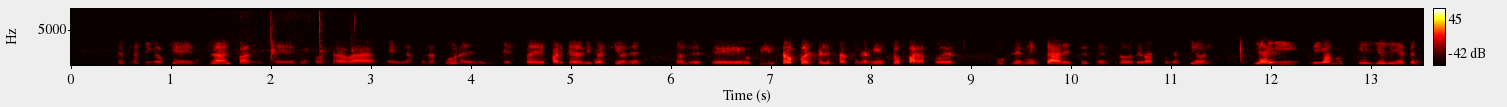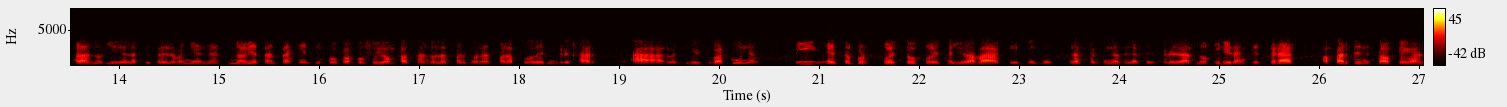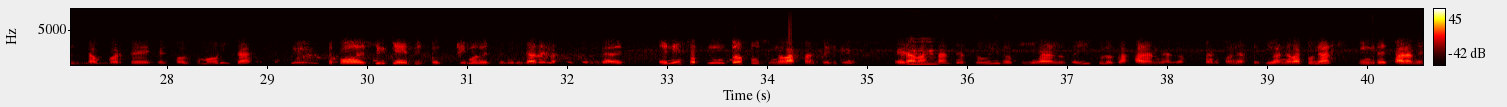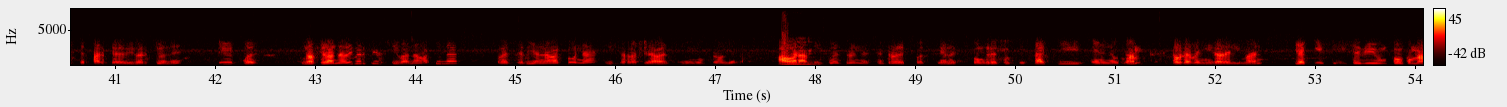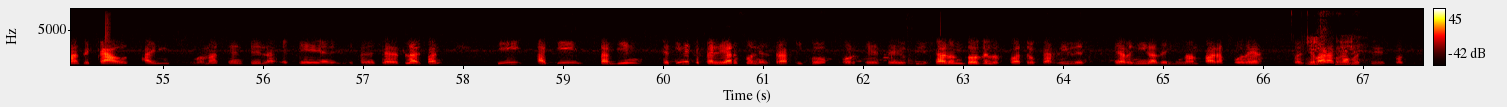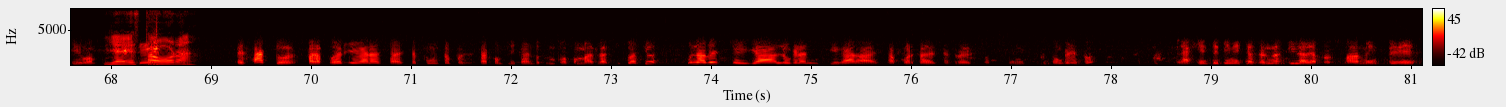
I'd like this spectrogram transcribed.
Te platico que en Tlalpan eh, me encontraba en la zona sur, en este parque de diversiones, donde se utilizó pues el estacionamiento para poder implementar este centro de vacunación. Y ahí, digamos que yo llegué temprano, llegué a las 7 de la mañana, no había tanta gente, poco a poco iban pasando las personas para poder ingresar a recibir su vacuna. Y esto por supuesto pues ayudaba a que pues, las personas de la tercera edad no tuvieran que esperar, aparte han estado pegando tan fuerte el sol como ahorita y te puedo decir que el dispositivo de seguridad de las autoridades en ese punto funcionó bastante bien. Era bastante fluido que llegaran los vehículos, bajaran a las personas que se iban a vacunar, ingresaran a este parque de diversiones y pues no se iban a divertir, se iban a vacunar, recibían la vacuna y se retiraban sin ningún problema. Ahora me encuentro en el centro de exposiciones y congresos que está aquí en la UNAM, sobre Avenida del Imán, y aquí sí se vive un poco más de caos, hay muchísima más gente la, que a diferencia de Tlalpan, y aquí también se tiene que pelear con el tráfico porque se utilizaron dos de los cuatro carriles de Avenida del Imán para poder pues, llevar a cabo este dispositivo. Y a esta hora. Exacto, para poder llegar hasta este punto pues está complicando un poco más la situación. Una vez que ya logran llegar a esta puerta del centro de exposiciones y congresos, la gente tiene que hacer una fila de aproximadamente,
